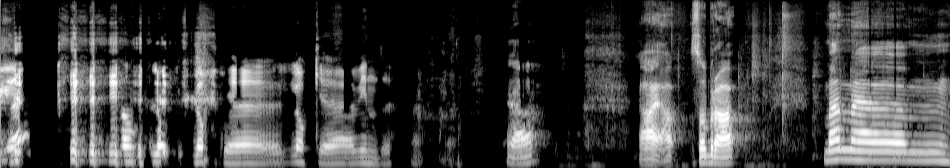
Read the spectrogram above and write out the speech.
ikke det? Sånn, lok- Lokke, lokke vindu. Ja. ja ja, så bra. Men um,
